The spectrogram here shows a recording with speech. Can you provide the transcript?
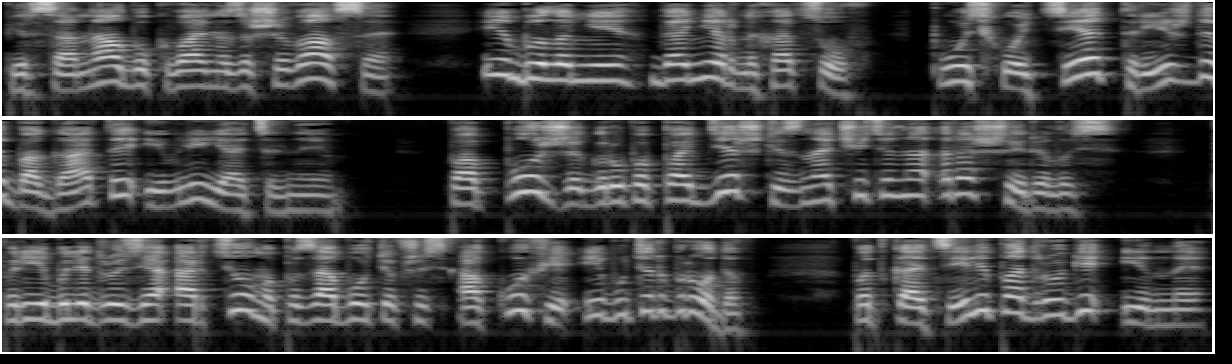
Персонал буквально зашивался, им было не до нервных отцов, пусть хоть те трижды богатые и влиятельные. Попозже группа поддержки значительно расширилась. Прибыли друзья Артема, позаботившись о кофе и бутербродов. Подкатили подруги Инны,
